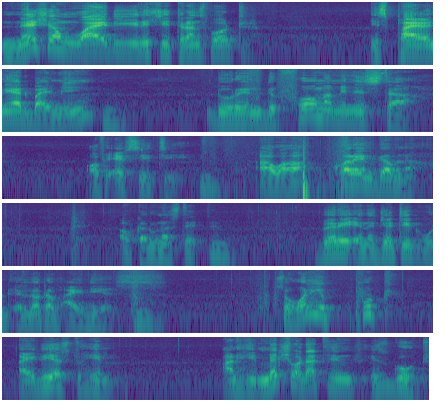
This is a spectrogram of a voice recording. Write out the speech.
Nationwide Unity Transport is pioneered by me hmm. during the former minister of FCT, our current governor of Kaduna State. Very energetic with a lot of ideas. So when you put ideas to him and he makes sure that thing is good,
